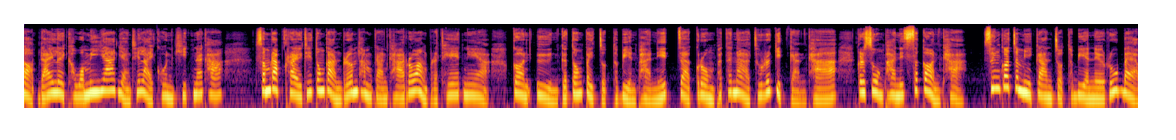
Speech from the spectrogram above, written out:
ตอบได้เลยค่ะว่าไม่ยากอย่างที่หลายคนคิดนะคะสำหรับใครที่ต้องการเริ่มทำการค้าระหว่างประเทศเนี่ย ก่อนอื่นก็ต้องไปจดทะเบียนพาณิชย์จากกรมพัฒนาธุรกิจการค้า กระทรวงพาณิชย์ซะก่อนค่ะ ซึ่งก็จะมีการจดทะเบียนในรูปแบบ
